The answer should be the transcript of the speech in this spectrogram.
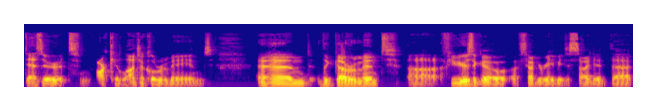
deserts and archaeological remains. And the government, uh, a few years ago of Saudi Arabia, decided that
